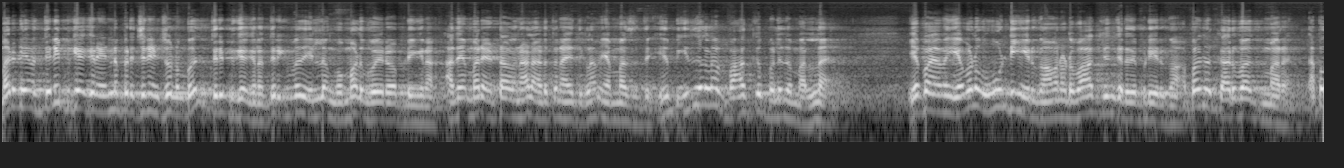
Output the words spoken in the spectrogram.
மறுபடியும் அவன் திருப்பி கேட்குறேன் என்ன பிரச்சனைன்னு சொல்லும்போது திருப்பி கேட்குறான். திருப்பி போது இல்லை உங்கள் போயிடும் அப்படிங்கிறான். அதே மாதிரி எட்டாவது நாள் அடுத்த ஞாயிற்றுக்கிழமை எம்மாசத்து இது இதெல்லாம் வாக்கு பலிதம் அல்ல. எப்போ அவன் எவ்வளோ ஊண்டிங் இருக்கும்? அவனோட வாக்குங்கிறது எப்படி இருக்கும்? அப்போ அந்த கருவாக்கு மாற அப்போ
